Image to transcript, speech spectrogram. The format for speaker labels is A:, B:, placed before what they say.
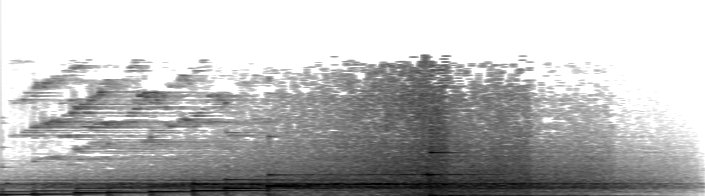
A: 嗯。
